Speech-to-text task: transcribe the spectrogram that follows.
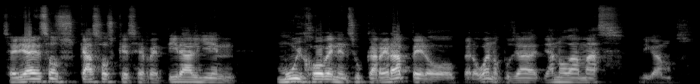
sería esos casos que se retira alguien muy joven en su carrera, pero, pero bueno, pues ya, ya no da más, digamos.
